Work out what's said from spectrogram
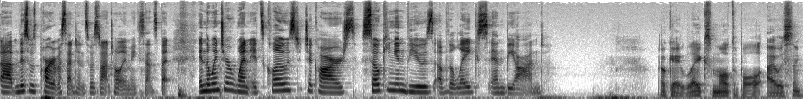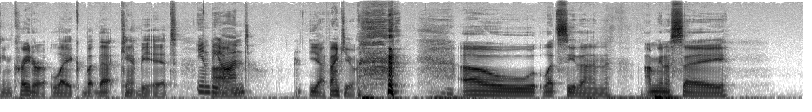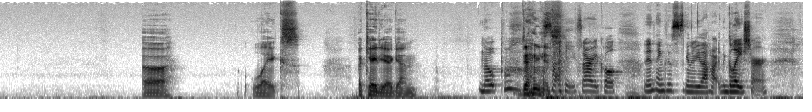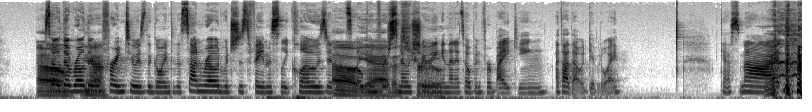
um, this was part of a sentence, so it's not totally makes sense. But in the winter, when it's closed to cars, soaking in views of the lakes and beyond. Okay, lakes multiple. I was thinking Crater Lake, but that can't be it. And beyond. Yeah, thank you. oh, let's see then. I'm gonna say, uh, lakes. Acadia again. nope. Dang it. sorry, sorry, Cole. I didn't think this was going to be that hard. The glacier. so Oh, the road they're referring to is the Going to the Sun Road, which is famously closed and Oh, it's open yeah, for snowshoeing true. and then it's open for biking. I thought that would give it away. Guess not.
